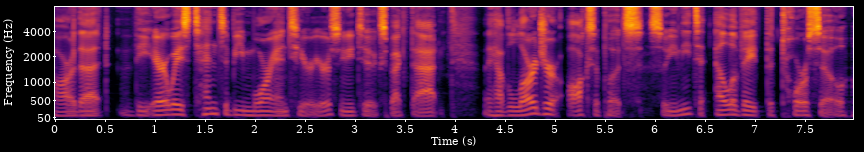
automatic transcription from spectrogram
are that the airways tend to be more anterior, so you need to expect that. They have larger occiputs, so you need to elevate the torso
